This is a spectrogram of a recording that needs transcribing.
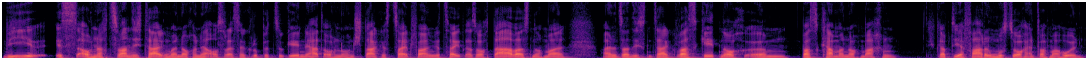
wie ist es auch nach 20 Tagen mal noch in der Ausreißergruppe zu gehen, er hat auch noch ein starkes Zeitfahren gezeigt, also auch da war es nochmal, am 21. Tag, was geht noch, ähm, was kann man noch machen, ich glaube, die Erfahrung musst du auch einfach mal holen.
